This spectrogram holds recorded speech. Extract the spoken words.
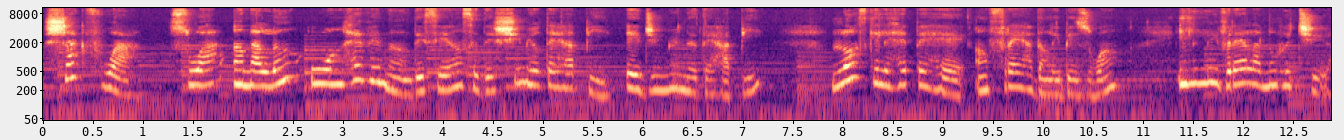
Chaque fois soit en allant ou en revenant des séances de chimiothérapie et d'immunothérapie, lorsqu'il repérait un frère dans les besoins, il livrait la nourriture.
